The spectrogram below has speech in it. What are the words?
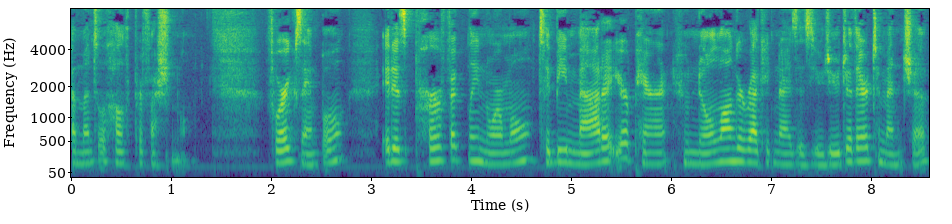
a mental health professional. For example, it is perfectly normal to be mad at your parent who no longer recognizes you due to their dementia,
